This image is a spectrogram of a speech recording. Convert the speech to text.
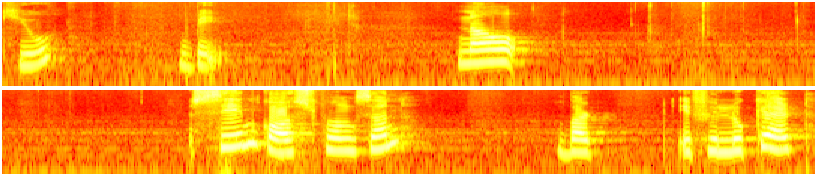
QB. Now, same cost function, but if you look at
